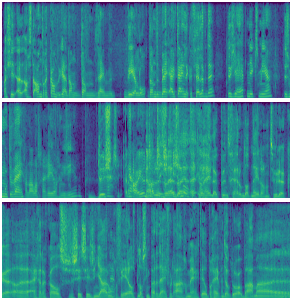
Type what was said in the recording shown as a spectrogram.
Als, je, als de andere kant, ja, dan, dan zijn we weer los. Dan ben je uiteindelijk hetzelfde. Dus je hebt niks meer. Dus moeten wij van alles gaan reorganiseren. Dus, ja. Arjen, nou, dat, is, is, is een een, een heel leuk punt, Ger. Omdat Nederland natuurlijk uh, eigenlijk al sinds, sinds een jaar ongeveer... als belastingparadijs wordt aangemerkt. Hè. Op een gegeven moment ook door Obama uh,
